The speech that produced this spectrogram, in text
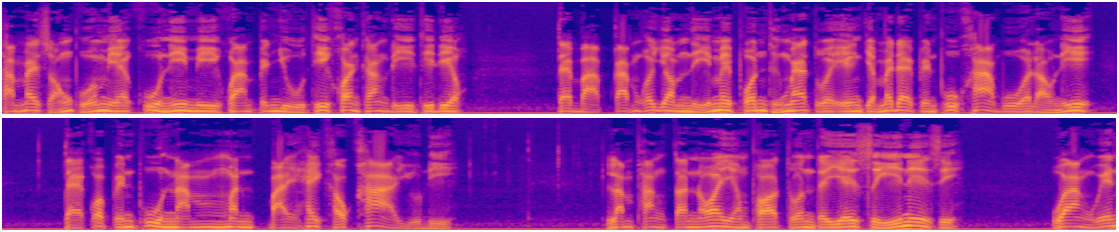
ทำให้สองผัวเมียคู่นี้มีความเป็นอยู่ที่ค่อนข้างดีทีเดียว แต่บาปกรรมก็ย่อมหนีไม่พ้นถึงแม้ตัวเองจะไม่ได้เป็นผู้ฆ่าวัวเหล่านี้ แต่ก็เป็นผู้นำมันไปให้เขาฆ่าอยู่ดีลำพังตาน้อยยังพอทนแต่ยายสีนี่สิ ว่างเว้น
